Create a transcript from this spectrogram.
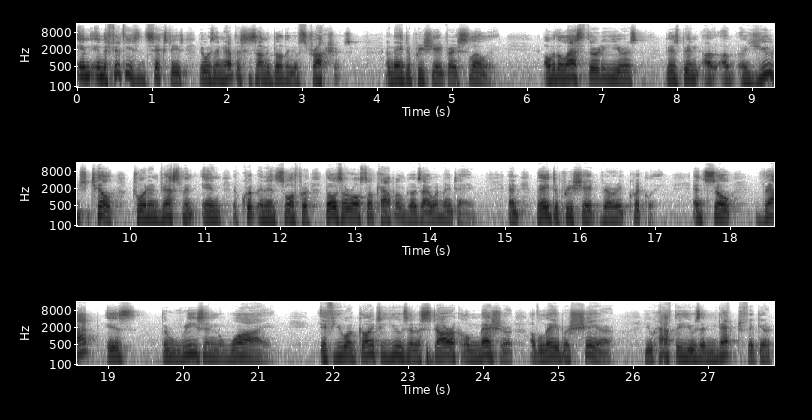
in, in the 50s and 60s, there was an emphasis on the building of structures, and they depreciate very slowly. Over the last 30 years, there's been a, a, a, huge tilt toward investment in equipment and software. Those are also capital goods, I would maintain, and they depreciate very quickly. And so that is the reason why, if you are going to use an historical measure of labor share, you have to use a net figure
